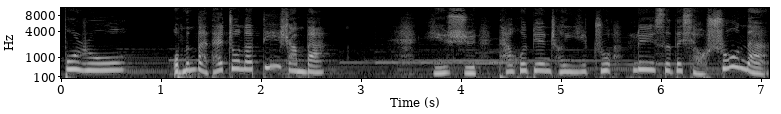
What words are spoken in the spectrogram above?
不如，我们把它种到地上吧。”也许它会变成一株绿色的小树呢。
